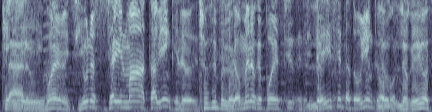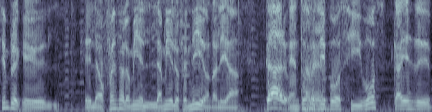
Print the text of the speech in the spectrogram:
Claro. eh, bueno, y si uno, si alguien más está bien que lo, Yo siempre lo, lo- menos que puede decir, si lo- te dice está todo bien que Lo, vos- lo que digo siempre es que la ofensa lo mide, la mide el ofendido en realidad. Claro. Entonces, también. tipo, si vos caes de,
